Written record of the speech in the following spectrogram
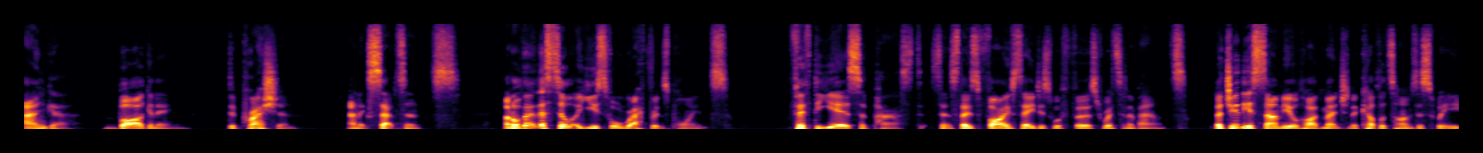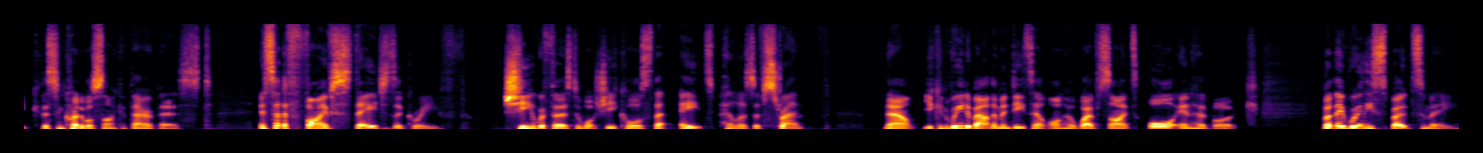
anger, bargaining, depression, and acceptance. And although they're still a useful reference point, 50 years have passed since those five stages were first written about. Now, Julia Samuel, who I've mentioned a couple of times this week, this incredible psychotherapist, instead of five stages of grief, she refers to what she calls the eight pillars of strength. Now, you can read about them in detail on her website or in her book, but they really spoke to me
